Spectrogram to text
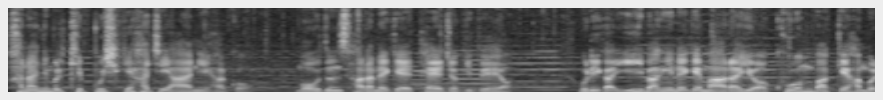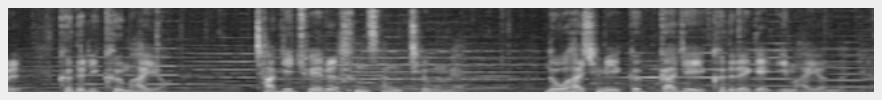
하나님을 기쁘시게 하지 아니하고 모든 사람에게 대적이 되어 우리가 이방인에게 말하여 구원받게 함을 그들이 금하여 자기 죄를 항상 채우매 노하심이 끝까지 그들에게 임하였느니라.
